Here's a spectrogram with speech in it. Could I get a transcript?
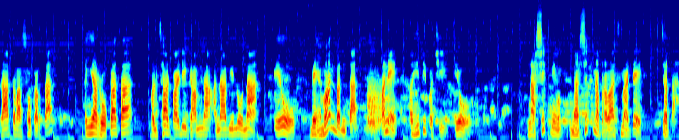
રાતવાસો કરતા, અહીંયા રોકાતા વલસાડ પાડી ગામના અનાબિલોના એઓ મહેમાન બનતા અને અહીંથી પછી એઓ નાસિકની, નાસિકના પ્રવાસ માટે જતા.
